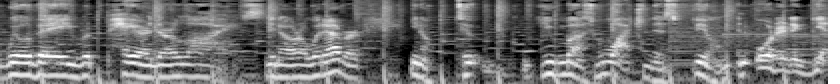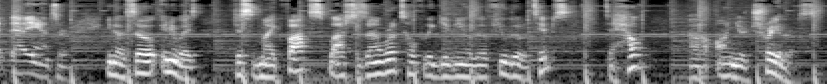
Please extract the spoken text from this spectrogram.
Will they repair their lives you know or whatever? You know to you must watch this film in order to get that answer. You know so anyways this is mike fox splash designworks hopefully giving you a few little tips to help uh, on your trailers.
